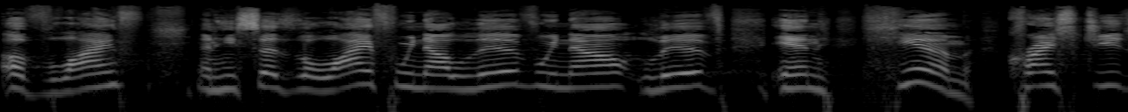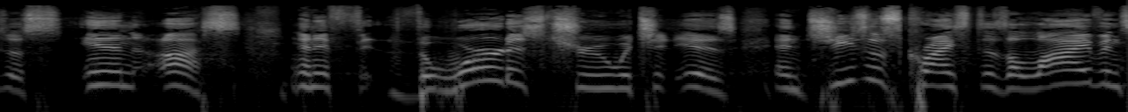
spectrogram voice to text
of life. And he says, the life we now live, we now live in Him, Christ Jesus in us. And if the Word is true, which it is, and Jesus Christ is alive and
